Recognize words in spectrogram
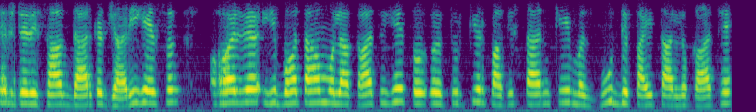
सेक्रेटरी सागदार का जारी है इस वक्त, और ये बहुत अहम मुलाकात हुई है। तो तुर्की और पाकिस्तान के मज़बूत दिफाई ताल्लुक है,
